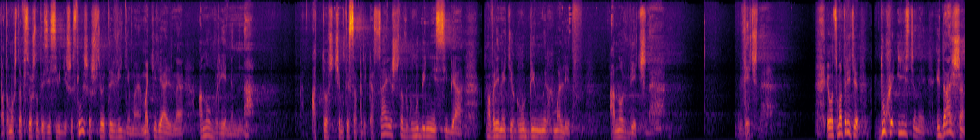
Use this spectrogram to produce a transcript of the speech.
Потому что все, что ты здесь видишь и слышишь, все это видимое, материальное, оно временно а то, с чем ты соприкасаешься в глубине себя во время этих глубинных молитв, оно вечное. вечное. И вот смотрите, Духа истины. И дальше,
